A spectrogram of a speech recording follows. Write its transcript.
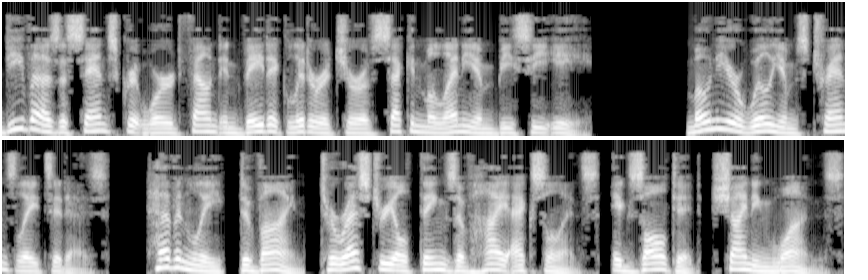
Deva is a Sanskrit word found in Vedic literature of 2nd millennium BCE. Monier Williams translates it as, "...heavenly, divine, terrestrial things of high excellence, exalted, shining ones."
